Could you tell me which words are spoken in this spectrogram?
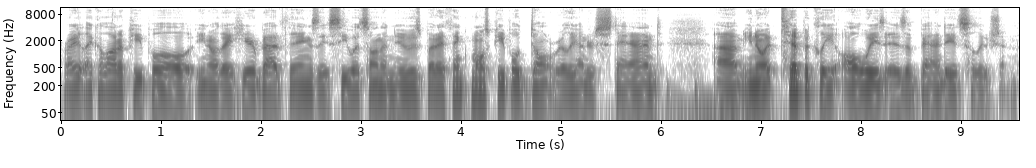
right? Like a lot of people, you know, they hear bad things, they see what's on the news, but I think most people don't really understand um, you know, it typically always is a band aid solution,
